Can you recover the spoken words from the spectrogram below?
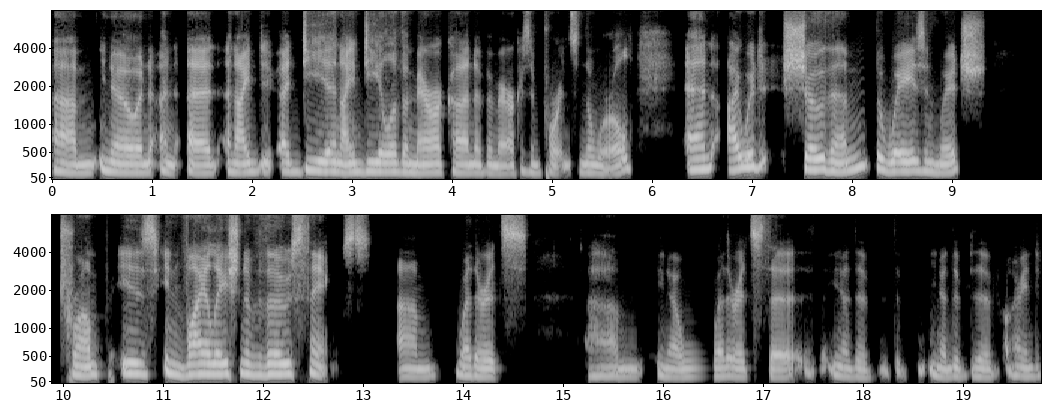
um, you know an an, an idea an ideal of america and of america's importance in the world. And i would show them the ways in which trump is in violation of those things um, whether it's um, you know whether it's the you know the, the you know the, the I mean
